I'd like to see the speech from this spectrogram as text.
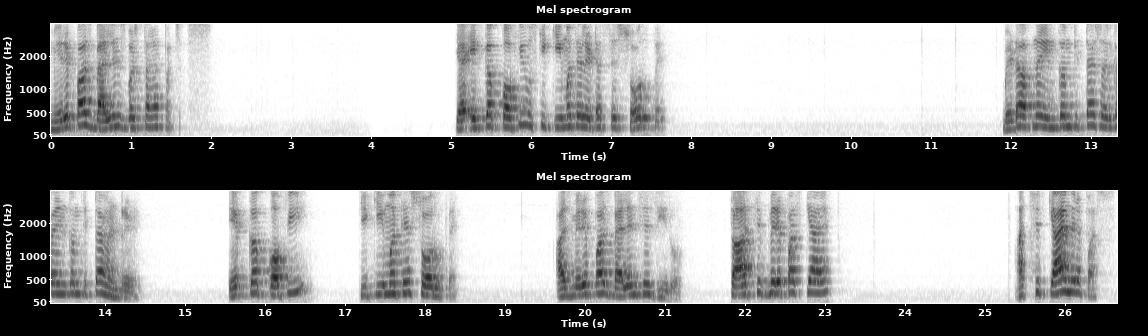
मेरे पास बैलेंस बचता है पचास। या एक कप कॉफ़ी, उसकी कीमत है लेटेस्ट से सौ रुपए। बेटा, अपना इनकम कितना है? सर का इनकम कितना? है हंड्रेड। एक कप कॉफ़ी की कीमत है सौ रुपए। आज मेरे पास बैलेंस है ज़ीरो। तो आज सिर्फ़ मेरे पास क्या है? आज सिर्फ़ क्या है मेरे पास?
